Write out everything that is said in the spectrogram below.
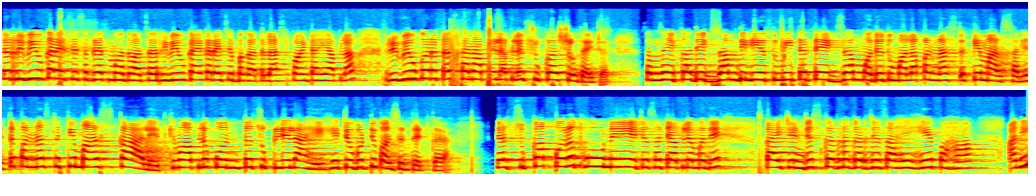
तर रिव्ह्यू करायचं सगळ्यात महत्त्वाचं रिव्ह्यू काय करायचं? बघा आता लास्ट पॉईंट आहे आपला. रिव्ह्यू करत असताना आपल्याला आपल्या चुका शोधायच्यात. समजा एखादी एक्झाम दिली आहे तुम्ही तर त्या एक्झाममध्ये तुम्हाला पन्नास टक्के मार्क्स आले. तर पन्नास टक्के मार्क्स का आलेत? किंवा आपलं कोणतं चुकलेलं आहे ह्याच्यावरती कॉन्सन्ट्रेट करा. त्या चुका परत होऊ नये याच्यासाठी आपल्यामध्ये काय चेंजेस करणं गरजेचं आहे हे पहा. आणि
